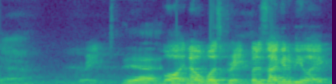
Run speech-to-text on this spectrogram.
Yeah. great. Yeah. Well, no, it was great, but it's not going to be like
